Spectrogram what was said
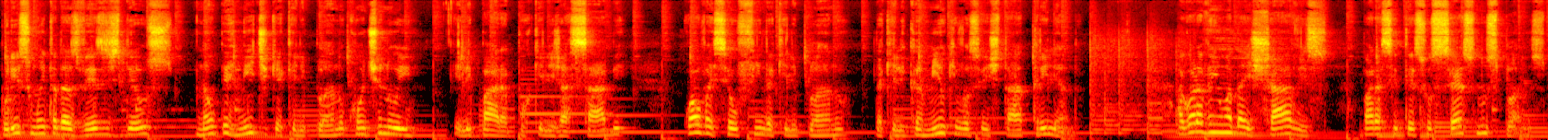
Por isso, muitas das vezes, Deus não permite que aquele plano continue. Ele para porque ele já sabe qual vai ser o fim daquele plano, daquele caminho que você está trilhando. Agora vem uma das chaves para se ter sucesso nos planos.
